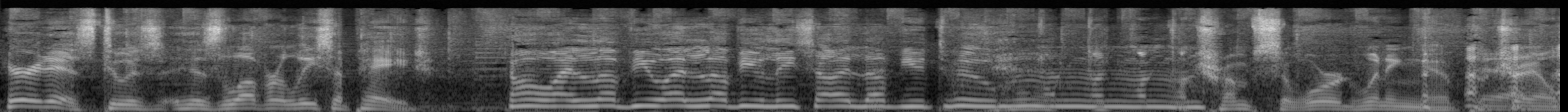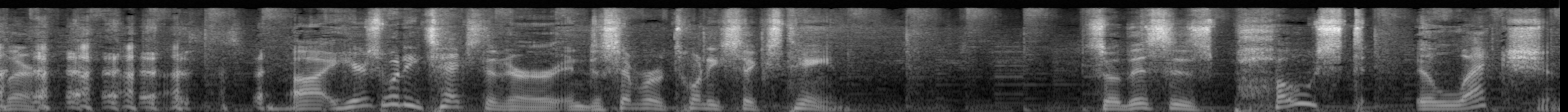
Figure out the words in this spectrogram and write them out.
Here it is to his, his lover, Lisa Page. Oh, I love you. I love you, Lisa. I love you too. Trump's award-winning uh, portrayal there. Uh, here's what he texted her in December of 2016. So this is post-election.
